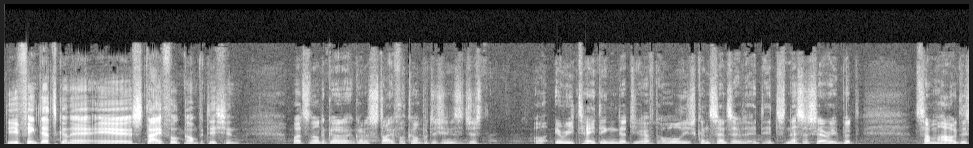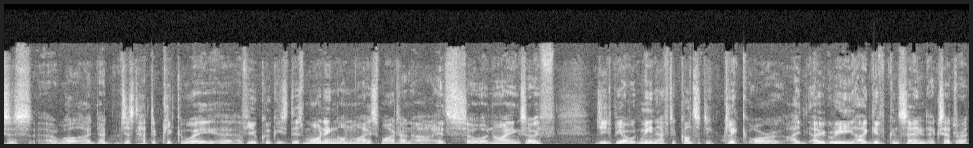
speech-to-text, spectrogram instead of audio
Do you think that's going to uh, stifle competition? Well, it's not going to stifle competition. It's just well irritating that you have all these consents. It, it's necessary, but somehow this is uh, well. I, I just had to click away uh, a few cookies this morning on my smartphone. Ah, it's so annoying. So if GDPR would mean I have to constantly click or I, I agree, I give consent, etc.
